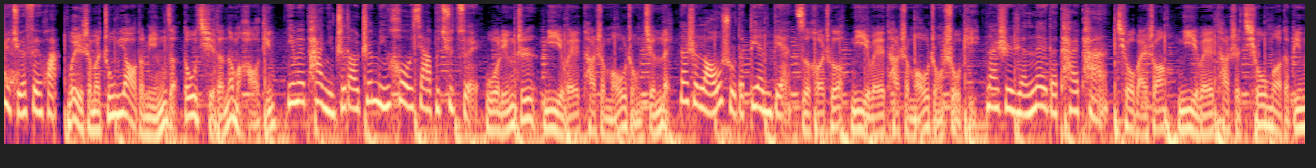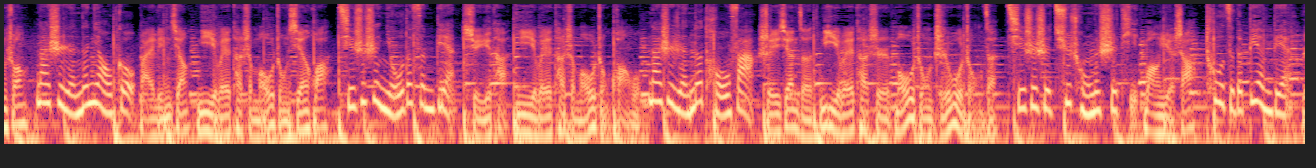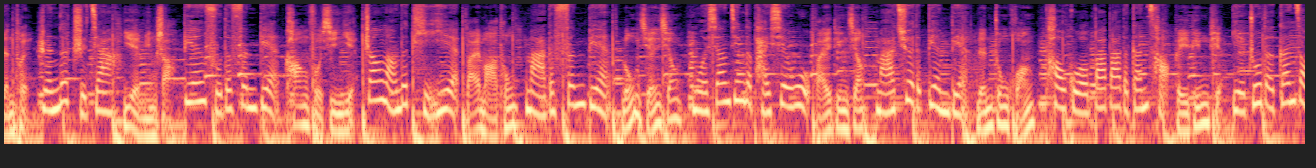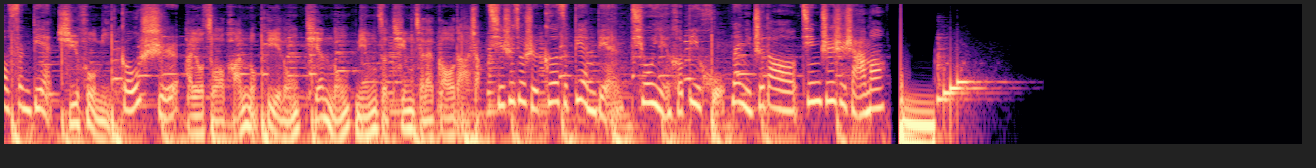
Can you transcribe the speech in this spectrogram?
拒绝废话，为什么中药的名字都起得那么好听？因为怕你知道真名后下不去嘴。五灵芝，你以为它是某种菌类？那是老鼠的便便。紫河车，你以为它是某种树皮？那是人类的胎盘。秋白霜，你以为它是秋末的冰霜？那是人的尿垢。白灵香，你以为它是某种鲜花？其实是牛的粪便。雪域炭，你以为它是某种矿物？那是人的头发。水仙子，你以为它是某种植物种子？其实是蛆虫的尸体。望月砂，兔子的便便。人退，人的指甲。夜明砂，蝙蝠的粪便。康复新液，蟑螂的体液。白马通，马的粪便。龙涎香，抹香精的排泄物。白丁香，麻雀的便便。人中黄，泡过粑粑的甘草。黑冰片，野猪的干燥粪便。须附米，狗屎。还有左盘龙、地龙、天龙，名字听起来高大上，其实就是鸽子便便、蚯蚓和壁虎。那你知道金枝是啥吗？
